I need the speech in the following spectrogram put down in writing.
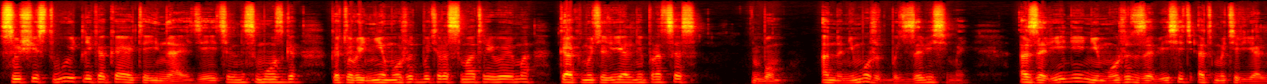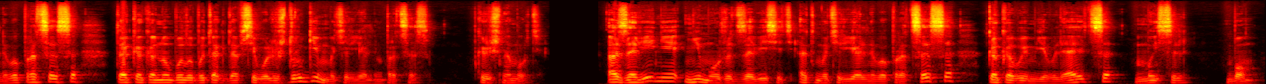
Существует ли какая-то иная деятельность мозга, которая не может быть рассматриваема как материальный процесс? Бом. Она не может быть зависимой. Озарение не может зависеть от материального процесса, так как оно было бы тогда всего лишь другим материальным процессом. Кришнамурти. Озарение не может зависеть от материального процесса, каковым является мысль. Бом.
